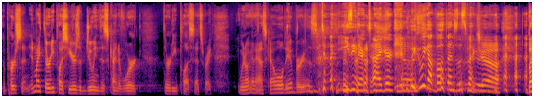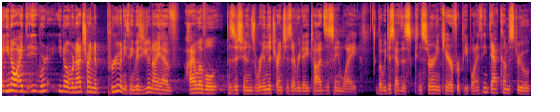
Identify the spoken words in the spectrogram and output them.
the person. In my 30 plus years of doing this kind of work, 30 plus, that's right. We're not going to ask how old Amber is. Easy there, Tiger. yes. we, we, got both ends of the spectrum. yeah, but you know, I we're you know we're not trying to prove anything because you and I have high level positions. We're in the trenches every day. Todd's the same way, but we just have this concern and care for people, and I think that comes through.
